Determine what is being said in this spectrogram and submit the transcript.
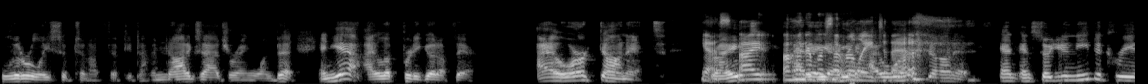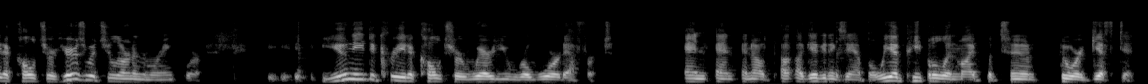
literally soup to nut 50 times. I'm not exaggerating one bit. And yeah, I look pretty good up there. I worked on it. Yes, right? I 100% yeah, relate to I that. Worked on it. And, and so you need to create a culture. Here's what you learn in the Marine Corps you need to create a culture where you reward effort. And, and, and I'll, I'll give you an example. We had people in my platoon who were gifted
